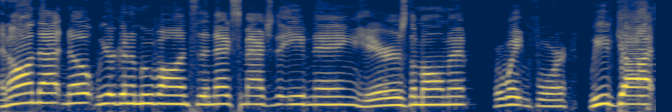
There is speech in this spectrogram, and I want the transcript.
And on that note, we are going to move on to the next match of the evening. Here's the moment we're waiting for. We've got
